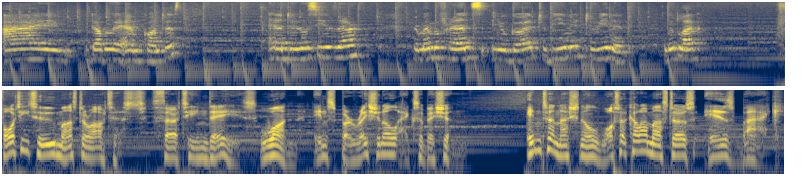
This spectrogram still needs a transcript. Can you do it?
IWM contest and I will see you there. Remember friends, you got to be in it to win it. Good luck! 42 master artists, 13 days, one inspirational exhibition. International Watercolor Masters is back.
